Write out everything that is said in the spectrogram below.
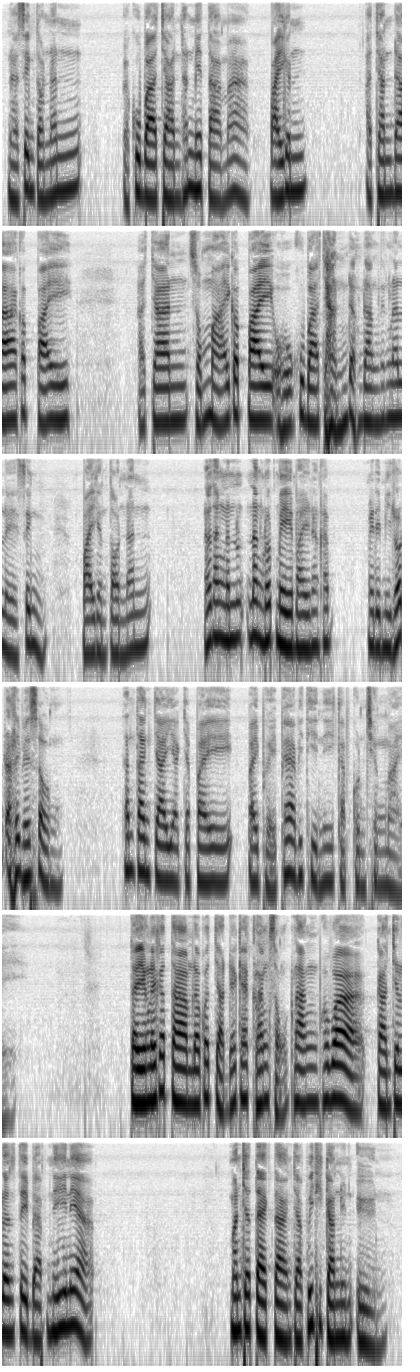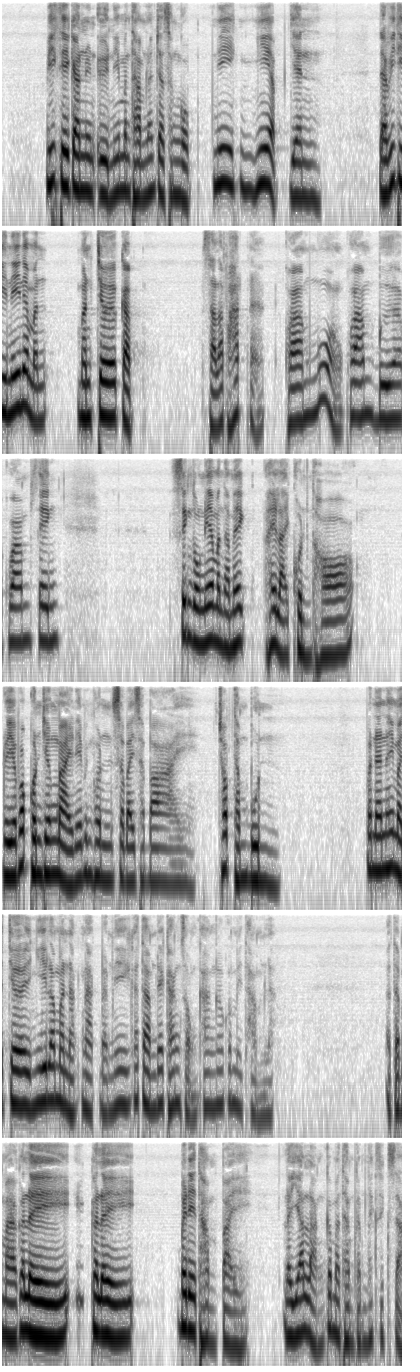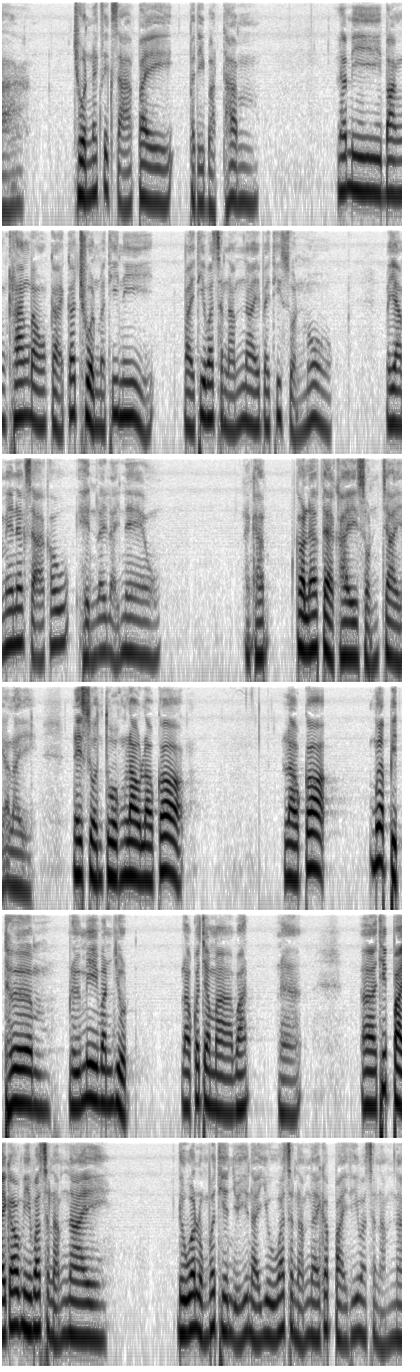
นะซึ่งตอนนั้นครูบาอาจารย์ท่านเมตตามาก ไปกันอาจารย์ดาก็ไป อาจารย์สมหมายก็ไปโอ้โหครูบาอาจารย์ดัง ๆ ทั้งนั้นเลย ซึ่งไปกันตอนนั้น แล้วทั้งนั้นนั่งรถเมย์ไปนะครับ ไม่ได้มีรถอะไรไปส่ง ท่านตั้งใจอยากจะไปไปเผยแพร่วิธีนี้กับคนเชียงใหม่ แต่อย่างไรก็ตามเราก็จัดได้แค่ครั้งสองครั้ง เพราะว่าการเจริญสติแบบนี้เนี่ยมันจะแตกต่างจากวิธีการอื่น ๆ วิธีการอื่น ๆ นี้มันทำแล้วจะสงบนี่เงียบเย็น แต่วิธีนี้เนี่ยมัน มันเจอกับสารพัดนะความง่วง ความเบื่อความเซ็ง ซึ่งตรงนี้มันทำให้ให้หลายคนท้อโดยเฉพาะคนเชียงใหม่เนี่ยเป็นคนสบายๆชอบทำบุญ เพราะนั้นให้มาเจออย่างนี้แล้วมาหนักๆแบบนี้ก็ทำได้ครั้งสองครั้งเขาก็ไม่ทำล้วอาตมาก็เลยก็เลยไม่ได้ทำไป ระยะหลังก็มาทำกับนักศึกษา ชวนนักศึกษาไปปฏิบัติธรรม และมีบางครั้งบางโอกาสก็ชวนมาที่นี่ ไปที่วัดสนามในไปที่สวนโมกพยายามให้นักศึกษาเขาเห็นหลาย ๆ แนวนะครับ ก็แล้วแต่ใครสนใจอะไร ในส่วนตัวของเราเราก็ เราก็เมื่อปิดเทอมหรือมีวันหยุด เราก็จะมาวัดนะที่ไปก็มีวัดสนามใน ดูว่าหลวงพ่อเทียนอยู่ที่ไหนอยู่วัดสนามในก็ไปที่วัดสนามใน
